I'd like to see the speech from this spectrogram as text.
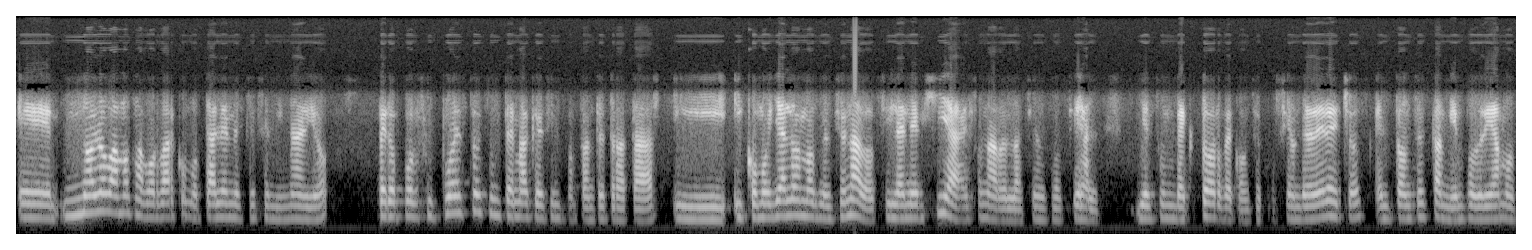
eh, no lo vamos a abordar como tal en este seminario, pero por supuesto es un tema que es importante tratar y, como ya lo hemos mencionado, si la energía es una relación social y es un vector de consecución de derechos, entonces también podríamos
